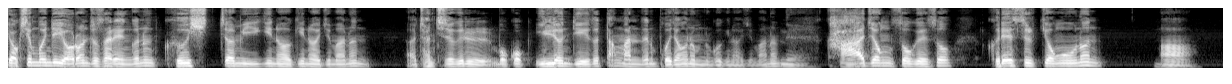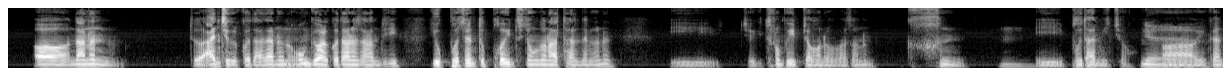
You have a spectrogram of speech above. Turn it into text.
역시 뭐 이제 여론조사라는 거는 그 시점이긴 하긴 하지만은 전체적인 뭐꼭 1년 뒤에도 딱 만드는 보장은 없는 거긴 하지만은 네. 가정 속에서 그랬을 경우는 아, 어, 나는 안 찍을 거다. 나는 음. 옮겨갈 거다 하는 사람들이 6% 포인트 정도 나타나는 거는 이 저기 트럼프 입장으로 봐서는 큰 음. 이 부담이죠. 예. 아, 그러니까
